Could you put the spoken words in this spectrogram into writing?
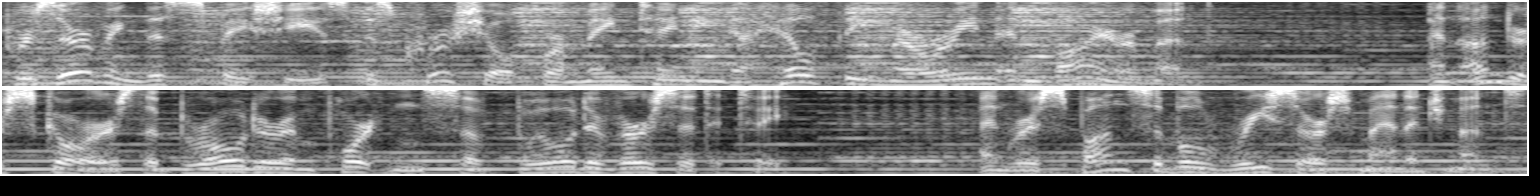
Preserving this species is crucial for maintaining a healthy marine environment and underscores the broader importance of biodiversity and responsible resource management.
